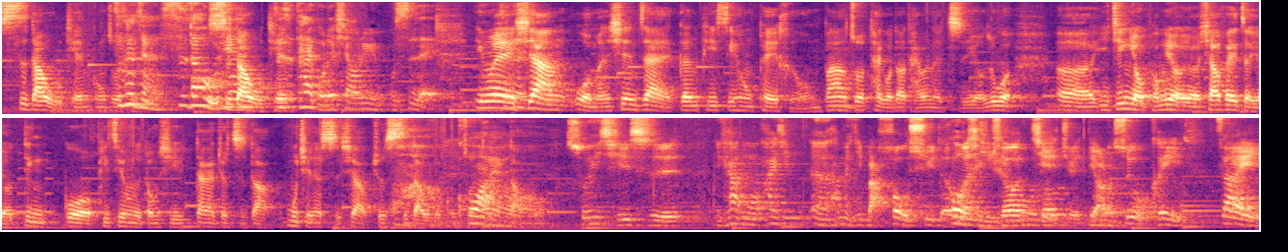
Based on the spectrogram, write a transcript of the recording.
四到五天工作天。真的假的？四到五天？四到五天这是泰国的效率，不是哎、因为像我们现在跟 PC Home 配合，我们帮他做泰国到台湾的直邮。如果呃已经有朋友有消费者有订过 PC Home 的东西，大概就知道目前的时效就是四到五个工作天到货。所以其实你看哦，他已经呃，他们已经把后续的问题都解决掉了，所以我可以再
